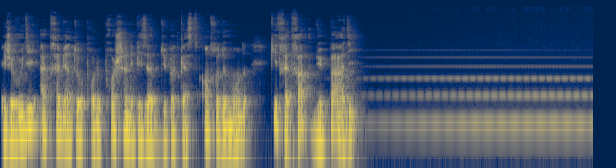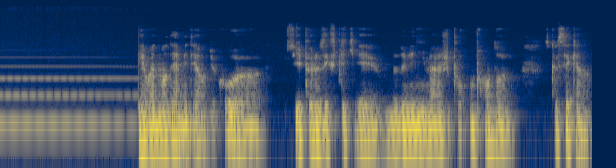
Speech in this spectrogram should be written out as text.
et je vous dis à très bientôt pour le prochain épisode du podcast Entre deux mondes qui traitera du paradis Et on va demander à Météor, du coup, euh, s'il peut nous expliquer, euh, nous donner une image pour comprendre euh, ce que c'est qu'un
